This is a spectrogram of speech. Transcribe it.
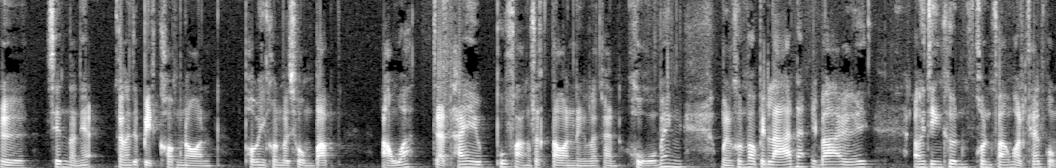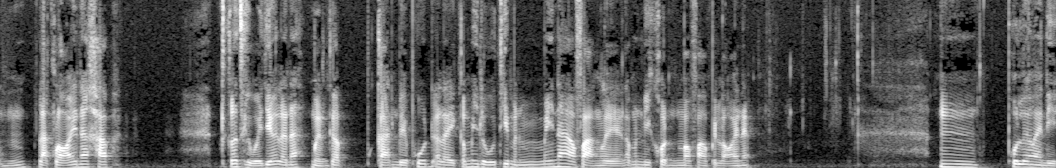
เออ เช่นตอนเนี้ยกำลังจะปิดคอมนอน พอมีคนมาชมปับ๊บ เอาวะ จัดให้ผู้ฟังสักตอนหนึ่งแล้วกัน โหแม่งเหมือนคนฟังเป็นล้านนะไอ้บ้าเอ้ยเอาจริงๆคนคนฟังพอดแคสต์ผมหลักร้อยนะครับ ก็ถือว่าเยอะแล้วนะ เหมือนกับการไปพูดอะไรก็ไม่รู้ที่มันไม่น่าฟังเลย แล้วมันมีคนมาฟังเป็นร้อยเนี่ยอืม พูดเรื่องอะไรดี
